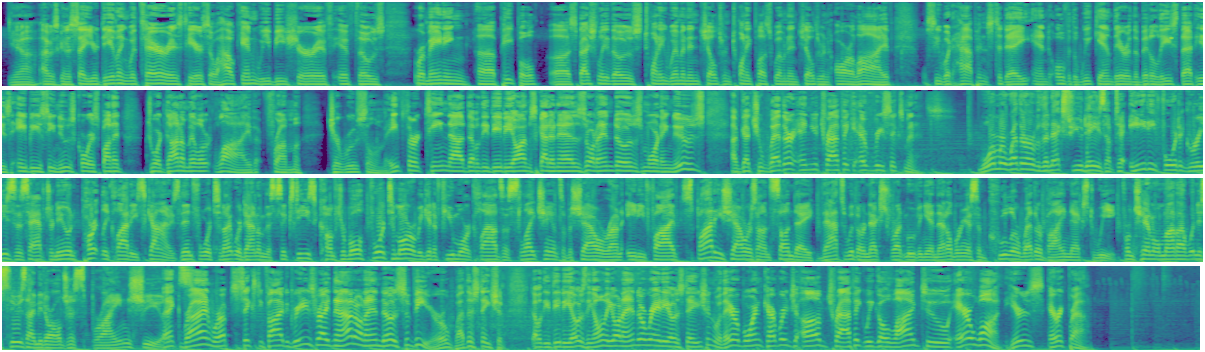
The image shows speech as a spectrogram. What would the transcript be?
Yeah, I was going to say you're dealing with terrorists here, so how can we be sure if if those remaining uh, people, uh, especially those 20 women and children, 20 plus women and children, are alive? We'll see what happens today and over the weekend there in the Middle East. That is ABC News correspondent Jordana Miller live from Jerusalem. 813 now WDBO. I'm Scott Anez, Orlando's Morning News. I've got your weather and your traffic every six minutes. Warmer weather over the next few days, up to 84 degrees this afternoon. Partly cloudy skies. Then for tonight, we're down in the 60s, comfortable. For tomorrow, we get a few more clouds, a slight chance of a shower around 85. Spotty showers on Sunday. That's with our next front moving in. That'll bring us some cooler weather by next week. From Channel 9 Eyewitness News, I'm meteorologist Brian Shields. Thank you, Brian. We're up to 65 degrees right now at Orlando's severe weather station. WDBO is the only Orlando radio station with airborne coverage of traffic. We go live to air Air One. Here's Eric Brown.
